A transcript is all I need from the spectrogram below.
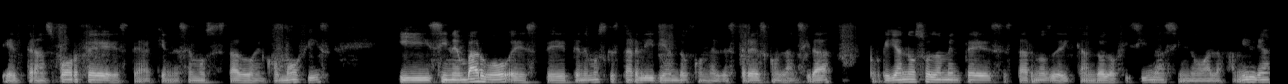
el transporte, este, a quienes hemos estado en home office, y sin embargo, este, tenemos que estar lidiando con el estrés, con la ansiedad, porque ya no solamente es estarnos dedicando a la oficina, sino a la familia,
